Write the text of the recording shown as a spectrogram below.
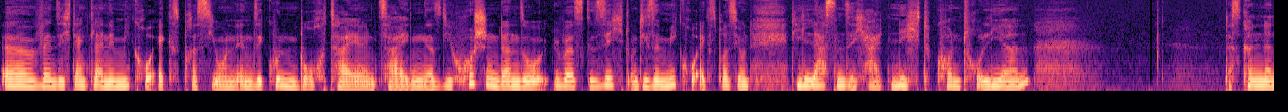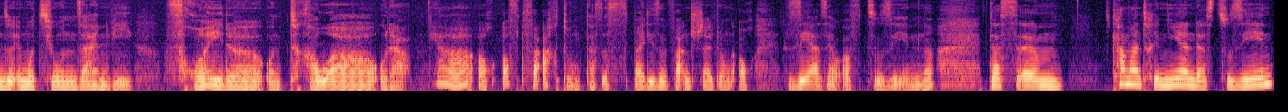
äh, wenn sich dann kleine Mikroexpressionen in Sekundenbruchteilen zeigen. Also die huschen dann so übers Gesicht und diese Mikroexpressionen, die lassen sich halt nicht kontrollieren. Das können dann so Emotionen sein wie Freude und Trauer oder ja, auch oft Verachtung. Das ist bei diesen Veranstaltungen auch sehr, sehr oft zu sehen. Ne? Das ähm, kann man trainieren, das zu sehen.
